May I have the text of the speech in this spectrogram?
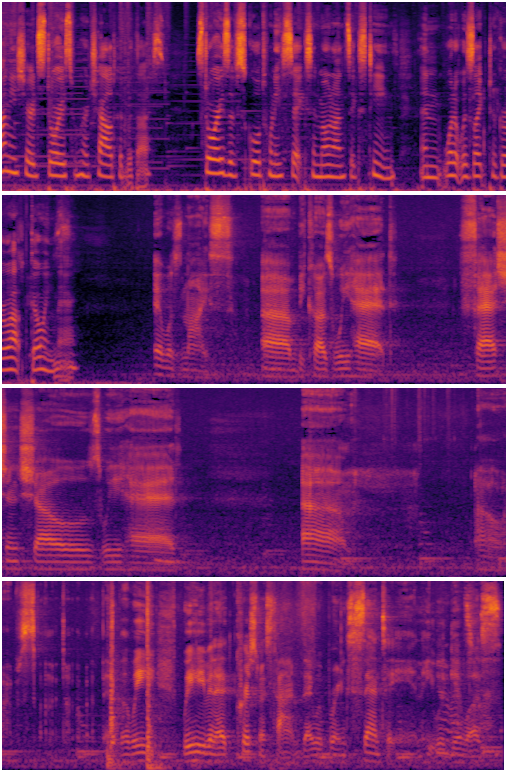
Connie shared stories from her childhood with us stories of School 26 and Monon 16 and what it was like to grow up going there. It was nice uh, because we had fashion shows, we had, um, oh, I was going to talk about that, but we, we even at Christmas time, they would bring Santa in. He would give us,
